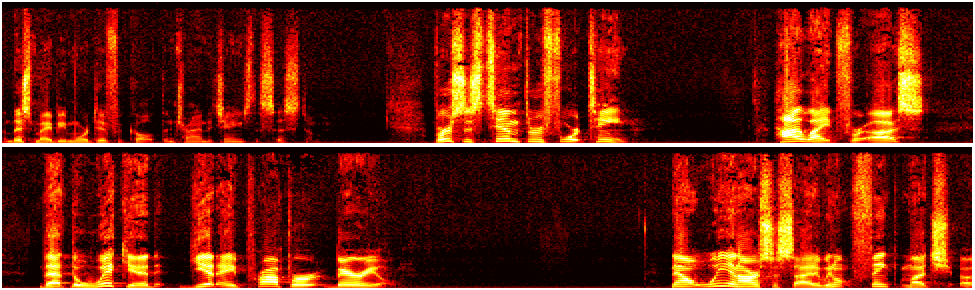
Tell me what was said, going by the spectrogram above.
And this may be more difficult than trying to change the system. Verses 10 through 14 highlight for us that the wicked get a proper burial. Now, we in our society, we don't think much uh,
